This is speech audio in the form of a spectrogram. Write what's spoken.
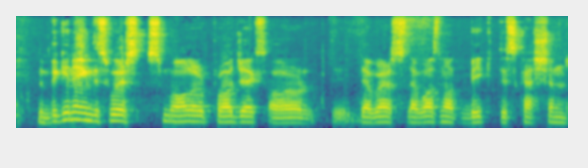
in the beginning these were smaller projects or there was there was not big discussion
